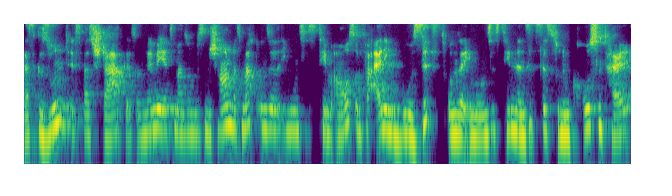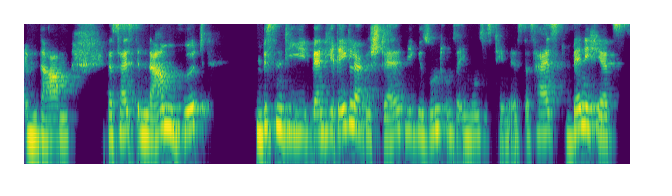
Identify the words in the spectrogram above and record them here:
was gesund ist, was stark ist. Und wenn wir jetzt mal so ein bisschen schauen, was macht unser Immunsystem aus und vor allen Dingen, wo sitzt unser Immunsystem, dann sitzt das zu einem großen Teil im Darm. Das heißt, im Darm wird ein bisschen die, werden die Regler gestellt, wie gesund unser Immunsystem ist. Das heißt, wenn ich jetzt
